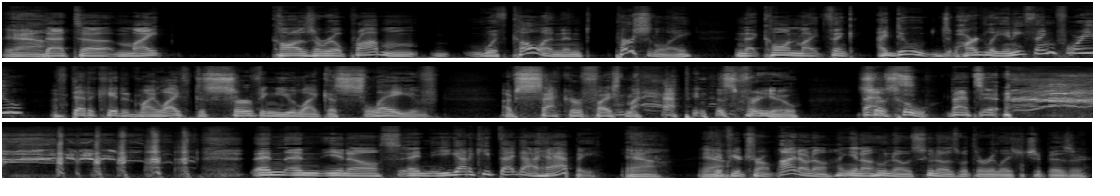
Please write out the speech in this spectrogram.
yeah. that uh, might cause a real problem with Cohen and personally, and that Cohen might think I do hardly anything for you. I've dedicated my life to serving you like a slave. I've sacrificed my happiness for you. Says who? That's it. and and you know, and you got to keep that guy happy Yeah. Yeah. if you're Trump. I don't know. You know, who knows? Who knows what the relationship is or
